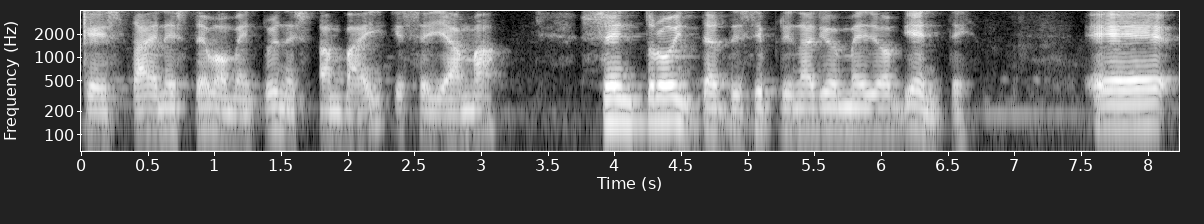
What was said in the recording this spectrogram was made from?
que está en este momento en stand-by, que se llama Centro Interdisciplinario en Medio Ambiente. Eh,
